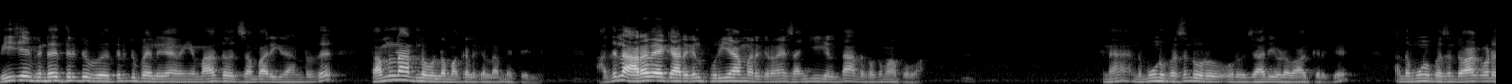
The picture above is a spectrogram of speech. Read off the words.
பிஜேபின்றது திருட்டு திருட்டு பயலுக அவங்க மதத்தை வச்சு சம்பாதிக்கிறான்றது தமிழ்நாட்டில் உள்ள மக்களுக்கு எல்லாமே தெரியும். அதில் அறவேக்காடுகள் புரியாமல் இருக்கிறவன் சங்கிகள் தான் அந்த பக்கமாக போவான். ஏன்னா அந்த மூணு பர்சன்ட் ஒரு ஒரு ஜாதியோட வாக்கு இருக்குது அந்த மூணு பர்சன்ட் வாக்கோட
